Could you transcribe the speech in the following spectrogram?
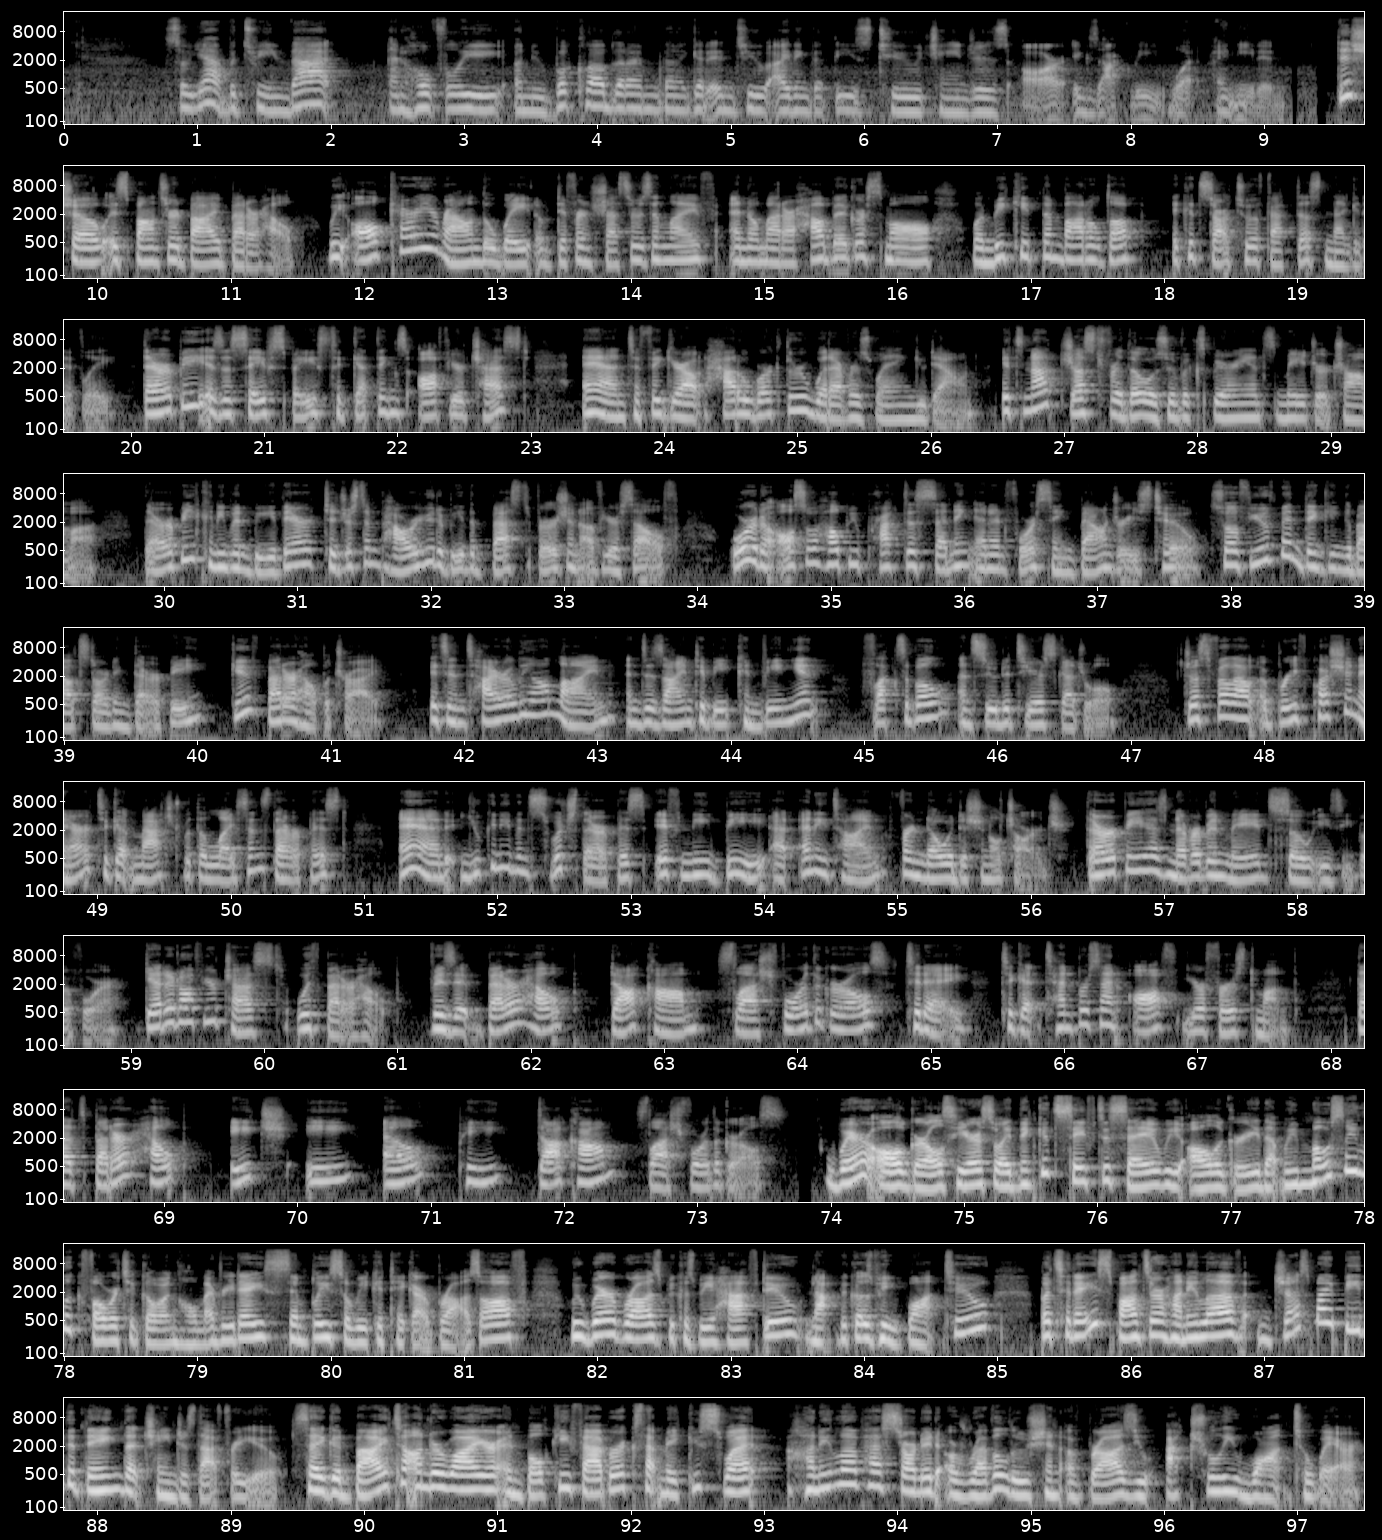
So, yeah, between that, and hopefully a new book club that I'm going to get into. I think that these two changes are exactly what I needed. This show is sponsored by BetterHelp. We all carry around the weight of different stressors in life, and no matter how big or small, when we keep them bottled up, it could start to affect us negatively. Therapy is a safe space to get things off your chest and to figure out how to work through whatever's weighing you down. It's not just for those who've experienced major trauma. Therapy can even be there to just empower you to be the best version of yourself or to also help you practice setting and enforcing boundaries too. So if you've been thinking about starting therapy, give BetterHelp a try. It's entirely online and designed to be convenient, flexible, and suited to your schedule. Just fill out a brief questionnaire to get matched with a licensed therapist, and you can even switch therapists if need be at any time for no additional charge. Therapy has never been made so easy before. Get it off your chest with BetterHelp. Visit betterhelp.com slash for the girls today to get 10% off your first month. That's betterhelp, H-E-L-P dot com slash for the girls. We're all girls here, so I think it's safe to say we all agree that we mostly look forward to going home every day simply so we could take our bras off. We wear bras because we have to, not because we want to. But today's sponsor, Honeylove, just might be the thing that changes that for you. Say goodbye to underwire and bulky fabrics that make you sweat. Honeylove has started a revolution of bras you actually want to wear.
